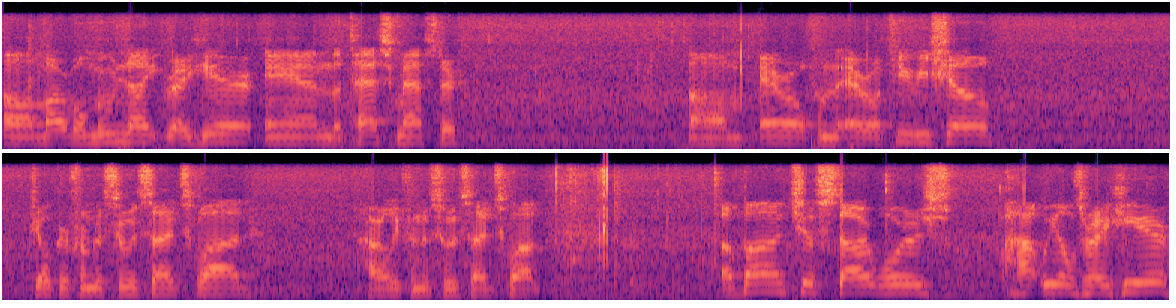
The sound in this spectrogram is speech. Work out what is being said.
uh, Marvel Moon Knight right here, and the Taskmaster. Um, Arrow from the Arrow TV show. Joker from the Suicide Squad, Harley from the Suicide Squad. A bunch of Star Wars Hot Wheels right here.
